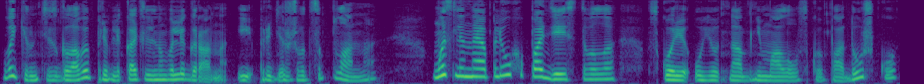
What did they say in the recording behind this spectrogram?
выкинуть из головы привлекательного Леграна и придерживаться плана – Мысленная оплюха подействовала. Вскоре уютно обнимала узкую подушку.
